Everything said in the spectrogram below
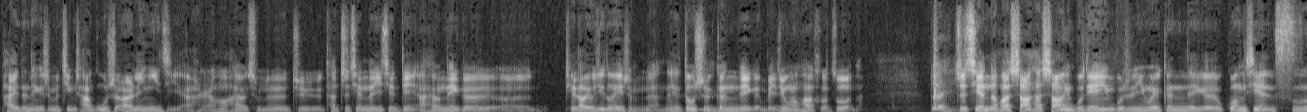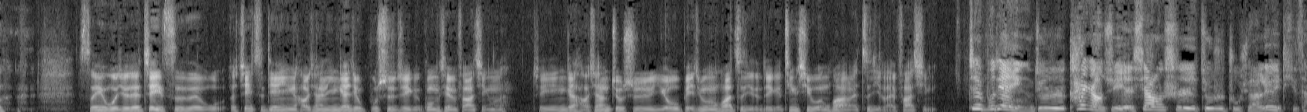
拍的那个什么警察故事二零一几啊，然后还有什么就是他之前的一些电影，还有那个呃铁道游击队什么的，那些都是跟那个北京文化合作的。对，之前的话上他上一部电影不是因为跟那个光线撕，所以我觉得这次的我这次电影好像应该就不是这个光线发行了，这个应该好像就是由北京文化自己的这个京西文化来自己来发行。这部电影就是看上去也像是就是主旋律题材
